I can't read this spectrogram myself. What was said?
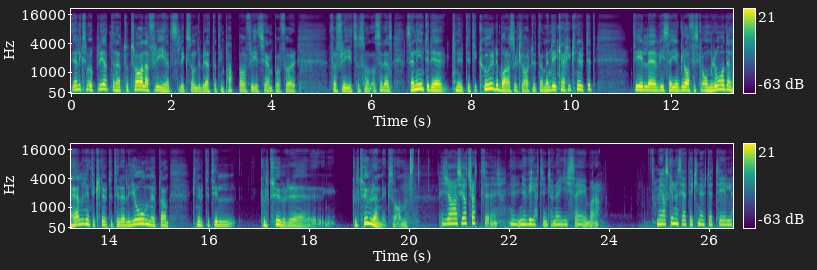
jag har liksom upplevt den här totala frihets, liksom du berättade att din pappa var frihetskämpe och för, för frihets och sånt. Och sen, sen är inte det knutet till kurder bara såklart, utan men det är kanske knutet till eh, vissa geografiska områden, heller inte knutet till religion utan knutet till kultur, eh, kulturen liksom. Ja, alltså jag tror att, eh, nu, nu vet inte jag, nu gissar jag ju bara. Men jag skulle nog säga att det är knutet till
